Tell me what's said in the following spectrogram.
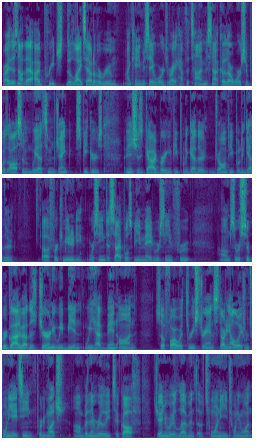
Right? There's not that I preached the lights out of a room. I can't even say words right half the time. It's not because our worship was awesome. We had some jank speakers. I mean, it's just God bringing people together, drawing people together uh, for community. We're seeing disciples being made. We're seeing fruit. Um, so we're super glad about this journey we been we have been on so far with three strands, starting all the way from 2018, pretty much, um, but then really took off January 11th of 2021.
